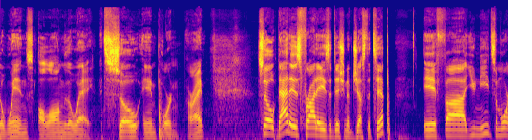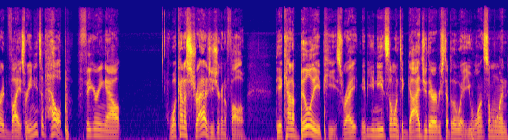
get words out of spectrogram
the wins along the way. It's so important, all right? So that is Friday's edition of Just the Tip. If uh, you need some more advice or you need some help figuring out what kind of strategies you're going to follow, the accountability piece, right? Maybe you need someone to guide you there every step of the way. You want someone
